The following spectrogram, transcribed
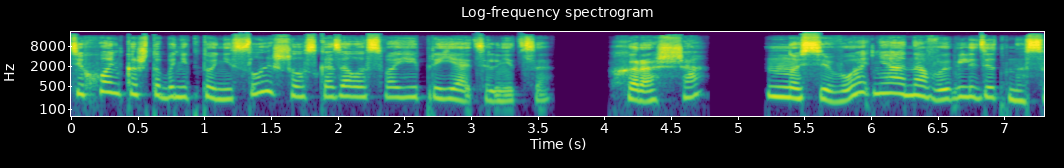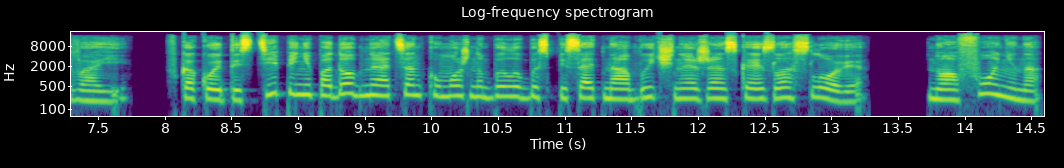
тихонько, чтобы никто не слышал, сказала своей приятельнице «Хороша, но сегодня она выглядит на свои». В какой-то степени подобную оценку можно было бы списать на обычное женское злословие, но Афонина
